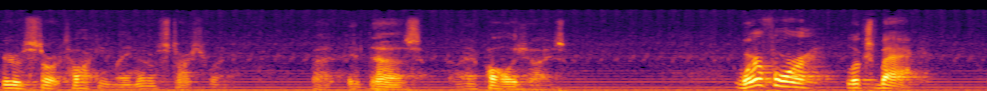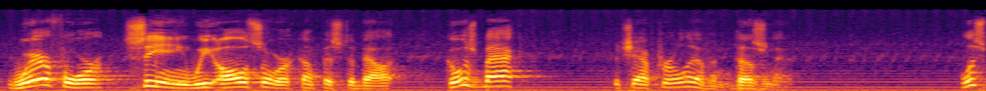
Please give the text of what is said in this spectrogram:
here to start talking, my nose starts running. But it does, and I apologize. Wherefore looks back. Wherefore, seeing we also are compassed about, goes back to chapter 11, doesn't it? Let's,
